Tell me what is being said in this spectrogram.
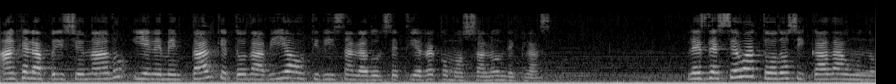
Ángel aprisionado y elemental que todavía utilizan la dulce tierra como salón de clase. Les deseo a todos y cada uno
